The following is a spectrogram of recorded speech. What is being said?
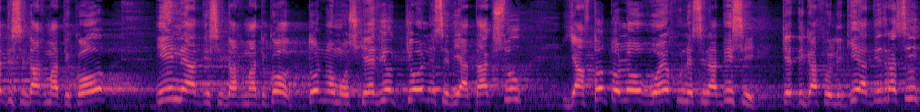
αντισυνταγματικό, είναι αντισυνταγματικό το νομοσχέδιο και όλες οι διατάξεις του Γι' αυτό το λόγο έχουν συναντήσει και την καθολική αντίδραση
